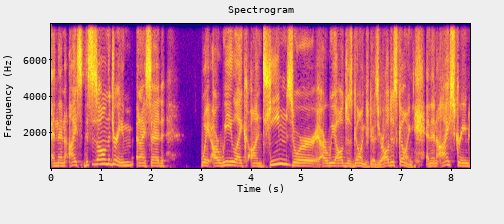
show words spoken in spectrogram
And then I, this is all in the dream, and I said wait, are we like on teams or are we all just going? She goes, you're all just going. And then I screamed,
